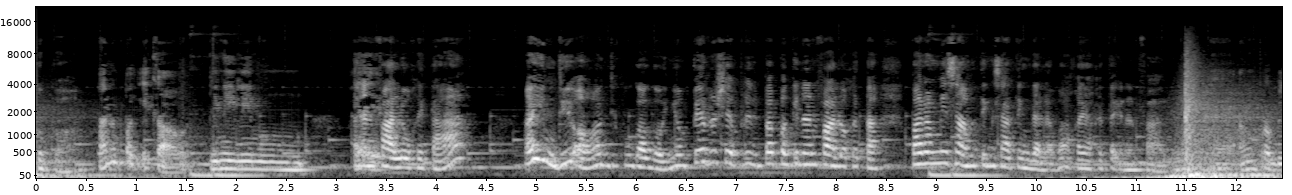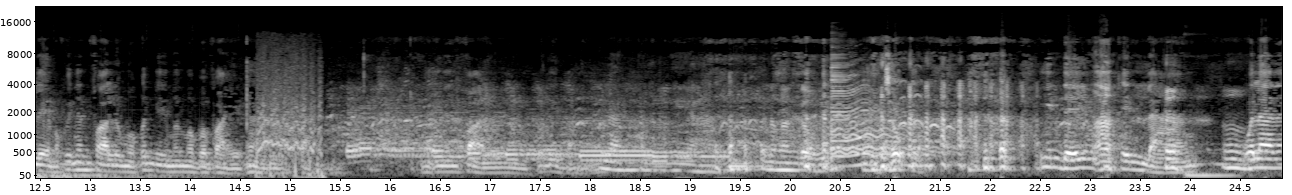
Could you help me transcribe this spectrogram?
ka ba? Paano pag ikaw, pinili mong... In-unfollow kita? Ay, hindi ah, hindi ko gagawin yun. Pero syempre, di ba, pag in-unfollow kita, parang may something sa ating dalawa, kaya kita in-unfollow. eh, ang problema, kung in-unfollow mo ko, hindi naman mabaviral. Na in-unfollow lang ako, di ba? Wala na pala nangyayari. Ito na nga ang gawin. Joke lang. Hindi, yung akin lang. Wala na,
